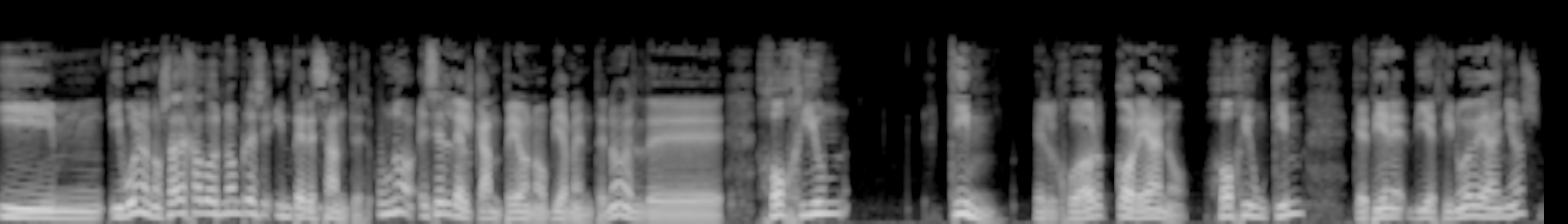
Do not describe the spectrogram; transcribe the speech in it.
y, bueno, nos ha dejado dos nombres interesantes. Uno es el del campeón, obviamente, ¿no? El de Ho Hyun Kim, el jugador coreano. Ho Hyun Kim, que tiene 19 años,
